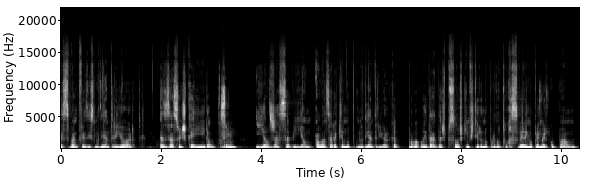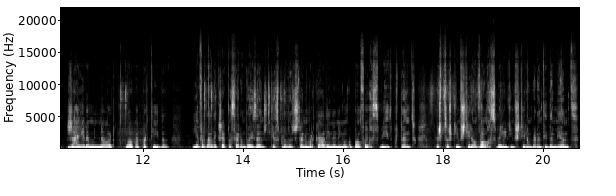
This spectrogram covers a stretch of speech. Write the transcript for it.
esse banco fez isso no dia anterior, as ações caíram. Sim. E eles já sabiam, ao lançar aquilo no, no, dia anterior, que a probabilidade das pessoas que investiram no produto receberem o primeiro cupão já era menor logo à partida. E a verdade é que já passaram dois anos de que esse produto está no mercado e ainda nenhum cupão foi recebido. Portanto, as pessoas que investiram vão receber uhum. o que investiram garantidamente,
